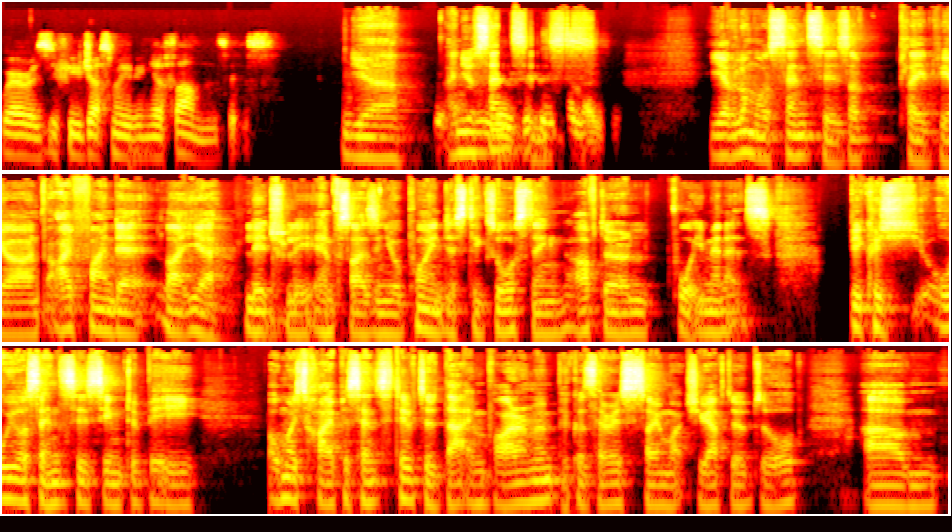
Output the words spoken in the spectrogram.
Whereas if you're just moving your thumbs, it's yeah, and your senses. You have a lot more senses. I've played VR and I find it like, yeah, literally emphasizing your point, just exhausting after 40 minutes because all your senses seem to be almost hypersensitive to that environment because there is so much you have to absorb. Um,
